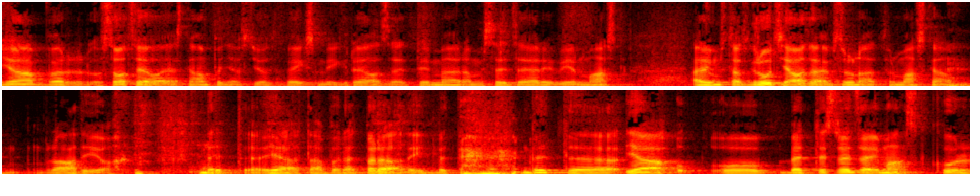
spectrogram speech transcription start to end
Jā, var sociālajās kampaņās ļoti veiksmīgi realizēt. Piemēram, es redzēju arī vienu masku. Arī mums tāds grūts jautājums runāt par maskām radio. bet, jā, tā varētu parādīt. Bet, bet, jā, bet es redzēju masku, kur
